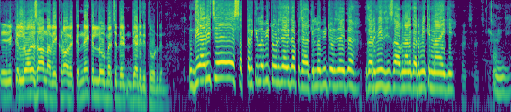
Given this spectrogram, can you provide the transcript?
ਤੇ ਜੇ ਕਿਲੋਆਂ ਦੇ ਹਿਸਾਬ ਨਾਲ ਵੇਖਣਾ ਹੋਵੇ ਕਿੰਨੇ ਕਿਲੋ ਮਿਰਚ ਦੇ- ਦਿਹਾੜੀ ਦੀ ਤੋੜ ਦਿੰਦੇ? ਦਿਹਾੜੀ 'ਚ 70 ਕਿਲੋ ਵੀ ਟੁੱਟ ਜਾਈਦਾ 50 ਕਿਲੋ ਵੀ ਟੁੱਟ ਜਾਈਦਾ। ਗਰਮੀ ਦੇ ਹਿਸਾਬ ਨਾਲ ਗਰਮੀ ਕਿੰਨਾ ਆਏਗੀ? ਅੱਛਾ ਅੱਛਾ। ਹਾਂਜੀ।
